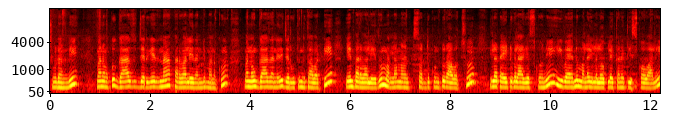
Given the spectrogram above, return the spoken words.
చూడండి మనకు గాజు జరిగేదినా పర్వాలేదండి మనకు. మనం గాజు అనేది జరుగుతుంది కాబట్టి ఏం పర్వాలేదు. మళ్ళీ మనం సర్దుకుంటూ రావచ్చు. ఇలా టైట్గా లాగేసుకొని ఈ వైర్ని మళ్ళీ ఇలా లోపలికనే తీసుకోవాలి.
